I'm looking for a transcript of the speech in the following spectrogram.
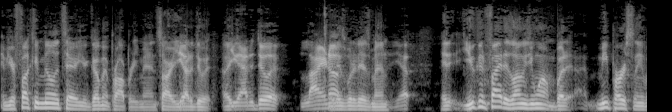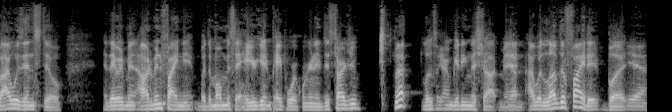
if you're fucking military, you're government property, man. Sorry, you Yep. got to do it. Like, you got to do it. Line it up. is what it is, man. Yep. It, you can fight as long as you want, but me personally, if I was in still, and they would have been, I would have been fighting it. But the moment they say, "Hey, you're getting paperwork, we're going to discharge you," Yep, eh, looks like I'm getting the shot, man. Yep. I would love to fight it, but Yeah.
